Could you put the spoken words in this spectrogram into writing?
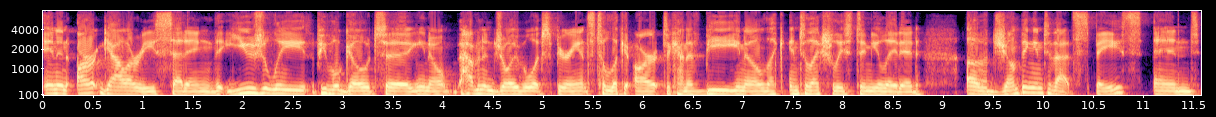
in an art gallery setting that usually people go to, you know, have an enjoyable experience to look at art, to kind of be, you know, like intellectually stimulated, of jumping into that space and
